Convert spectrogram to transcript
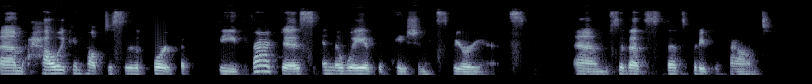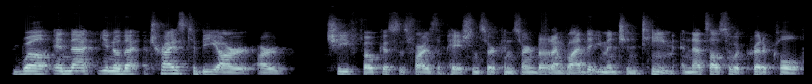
um, how it can help to support the, the practice in the way of the patient experience um, so that's that's pretty profound well and that you know that tries to be our our chief focus as far as the patients are concerned, but I'm glad that you mentioned team. And that's also a critical,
